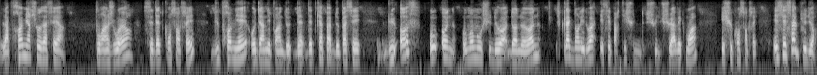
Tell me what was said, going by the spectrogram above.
La première chose à faire pour un joueur, c'est d'être concentré du premier au dernier point, d'être capable de passer du off au on. Au moment où je suis dans le on, je claque dans les doigts et c'est parti, je suis, je, suis, avec moi et je suis concentré. Et c'est ça le plus dur.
